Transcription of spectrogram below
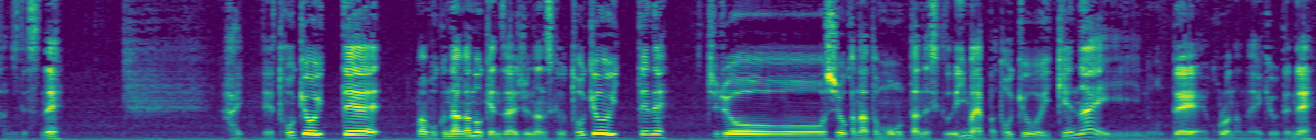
感じですね。はい。で、東京行って、まあ僕長野県在住なんですけど、東京行ってね、治療しようかなとも思ったんですけど、今やっぱ東京行けないので、コロナの影響でね。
